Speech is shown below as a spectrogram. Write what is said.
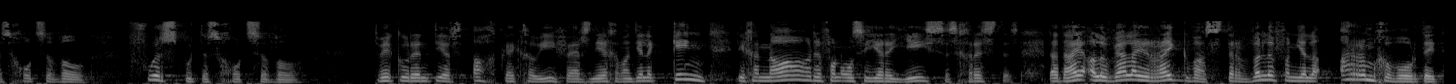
is God se wil. Voorspoed is God se wil. 2 Korintiërs 8, kyk gou hier vers 9, want julle ken die genade van ons Here Jesus Christus, dat hy alhoewel hy ryk was, ter wille van julle arm geword het,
